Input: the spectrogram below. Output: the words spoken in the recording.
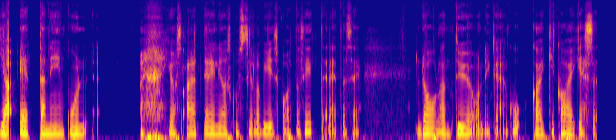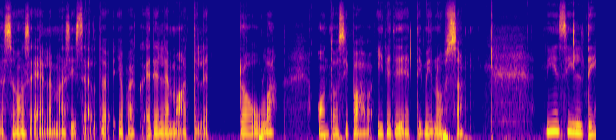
Ja että niin kuin jos ajattelin joskus silloin viisi vuotta sitten, että se doulan työ on ikään kuin kaikki kaikessa ja se on se elämän sisältö. Ja vaikka edelleen mä ajattelen, että doula on tosi vahva identiteetti minussa, niin silti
